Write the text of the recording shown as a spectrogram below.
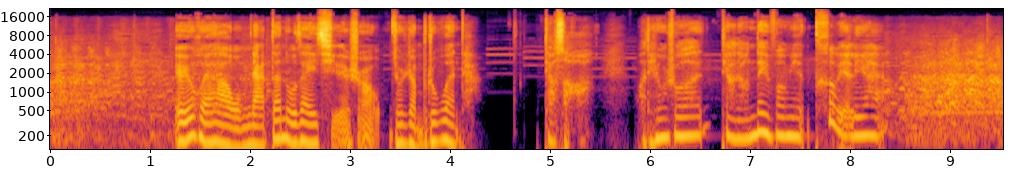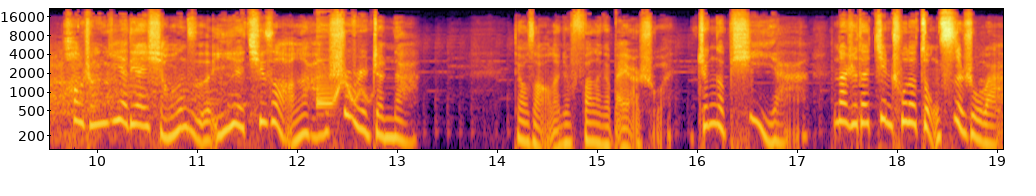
有一回哈，我们俩单独在一起的时候，就忍不住问他。调嫂啊，我听说调调那方面特别厉害，号称夜店小王子、一夜七色郎啊，是不是真的？调嫂呢就翻了个白眼说：“真个屁呀，那是他进出的总次数吧。”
